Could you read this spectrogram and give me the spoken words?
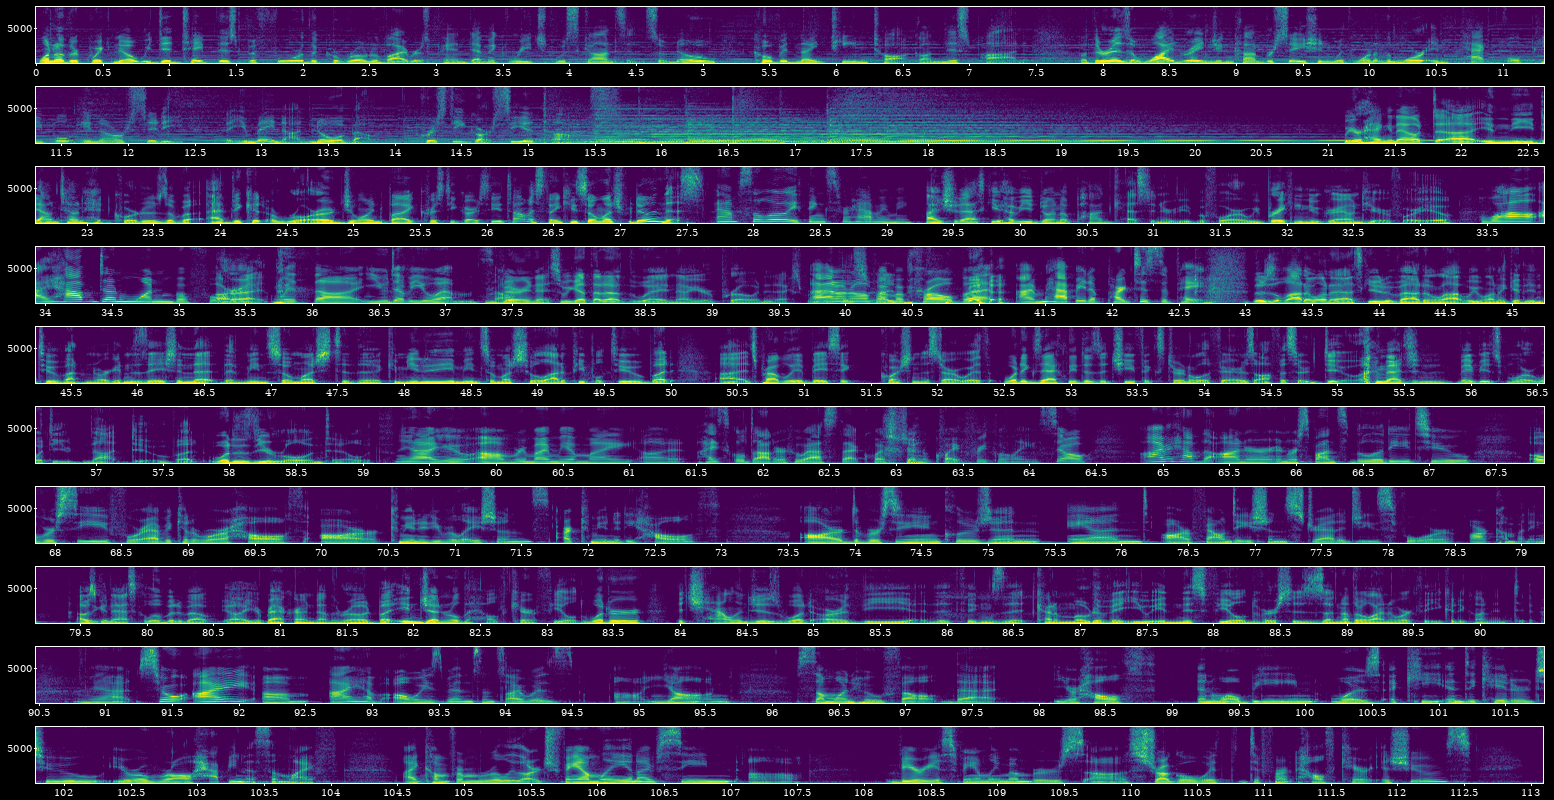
One other quick note we did tape this before the coronavirus pandemic reached Wisconsin, so no COVID 19 talk on this pod. But there is a wide ranging conversation with one of the more impactful people in our city that you may not know about Cristy Garcia Thomas. We are hanging out uh, in the downtown headquarters of Advocate Aurora, joined by Cristy Garcia Thomas. Thank you so much for doing this. Absolutely. Thanks for having me. I should ask you have you done a podcast interview before? Are we breaking new ground here for you? Well, I have done one before. All right. With uh, UWM. So. Very nice. So we got that out of the way. Now you're a pro and an expert. I don't this, know if right? I'm a pro, but I'm happy to participate. There's a lot I want to ask you about and a lot we want to get into about an organization that, that means so much to the community, means so much to a lot of people too. But uh, it's probably a basic question to start with. What exactly does a chief external affairs officer do? I imagine maybe it's more what do you not do, but what does your role entail with? Yeah, you um, remind me of my uh, high school daughter who asked that question quite frequently. So I have the honor and responsibility to oversee for Advocate Aurora Health our community relations, our community health, our diversity and inclusion, and our foundation strategies for our company. I was going to ask a little bit about uh, your background down the road, but in general, the healthcare field. What are the challenges? What are the the things that kind of motivate you in this field versus another line of work that you could have gone into? Yeah, so I um, I have always been since I was uh, young, someone who felt that your health and well being was a key indicator to your overall happiness in life. I come from a really large family, and I've seen. Uh, various family members uh, struggle with different healthcare issues.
